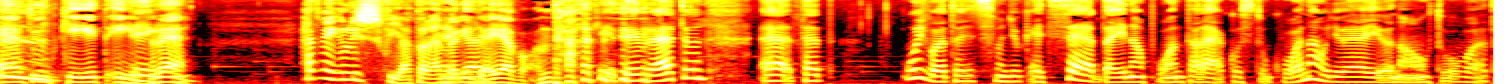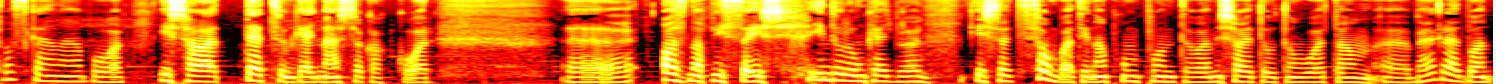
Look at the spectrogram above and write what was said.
Eltűnt két évre? Igen. Hát végül is fiatal ember Igen. ideje van. Tehát... Két évre eltűnt. E, tehát úgy volt, hogy mondjuk egy szerdai napon találkoztunk volna, hogy ő eljön autóval Toszkánából, és ha tetszünk egymásnak, akkor aznap vissza is indulunk egyből, és egy szombati napon pont valami sajtóúton voltam Belgrádban,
